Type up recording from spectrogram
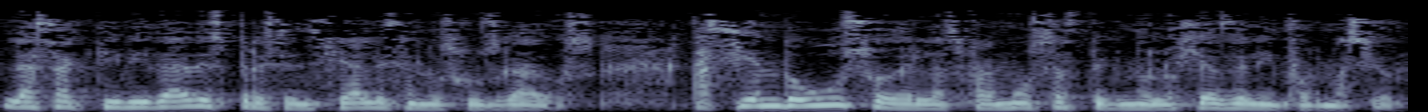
las actividades presenciales en los juzgados, haciendo uso de las famosas tecnologías de la información.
